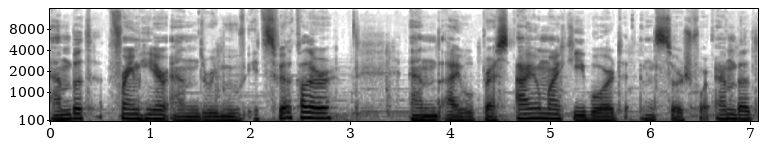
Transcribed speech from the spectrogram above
embed frame here and remove its fill color and I will press I on my keyboard and search for embed.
